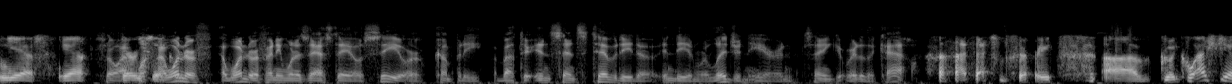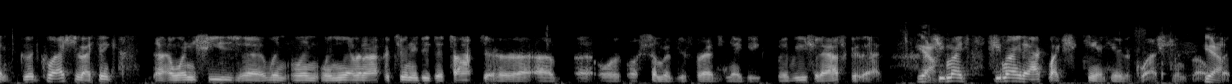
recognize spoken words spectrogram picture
Yes, yeah. So I, I, wonder if I wonder if anyone has asked AOC or company about their insensitivity to Indian religion here and saying get rid of the cow. That's a very uh, good question. Good question. I think uh, when she's uh, when when when you have an opportunity to talk to her uh, uh, or or some of your friends, maybe maybe you should ask her that. Yeah, she might she might act like she can't hear the question. Though, yeah. But,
